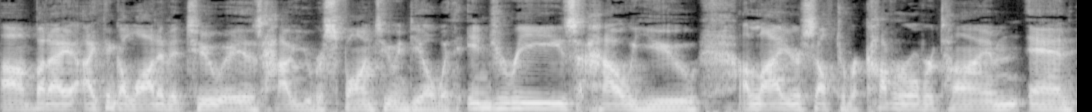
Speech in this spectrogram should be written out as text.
Um, but I, I think a lot of it too is how you respond to and deal with injuries, how you allow yourself to recover over time and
